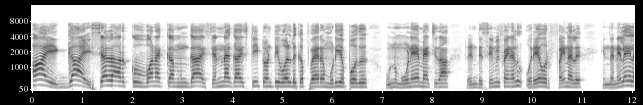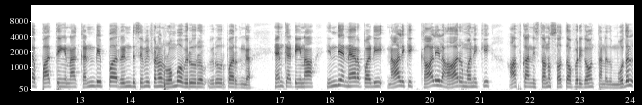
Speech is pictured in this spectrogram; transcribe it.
ஹாய் காய்ஸ் எல்லாருக்கும் வணக்கம் காய்ஸ் என்ன guys T twenty world cup வேற முடிய போகுது. இன்னும் மூணே மேட்ச்சு தான். ரெண்டு செமிஃபைனலு ஒரே ஒரு ஃபைனலு இந்த நிலையில் பார்த்தீங்கன்னா கண்டிப்பாக ரெண்டு செமிஃபைனல் ரொம்ப விறுவிறு விறுவிறுப்பாக இருக்குங்க. ஏன்னு கேட்டிங்கன்னா இந்திய நேரப்படி நாளைக்கு காலையில் ஆறு மணிக்கு ஆப்கானிஸ்தானும் சவுத் ஆப்பிரிக்காவும் தனது முதல்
